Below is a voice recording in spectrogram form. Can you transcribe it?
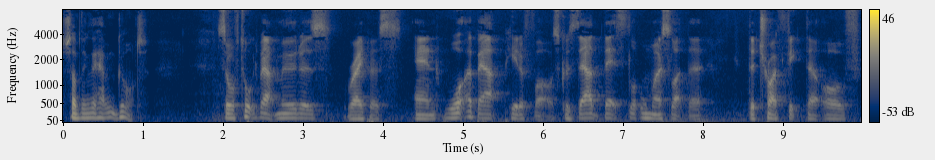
something they haven't got. So we've talked about murders, rapists, and what about pedophiles? Because that that's almost like the the trifecta of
